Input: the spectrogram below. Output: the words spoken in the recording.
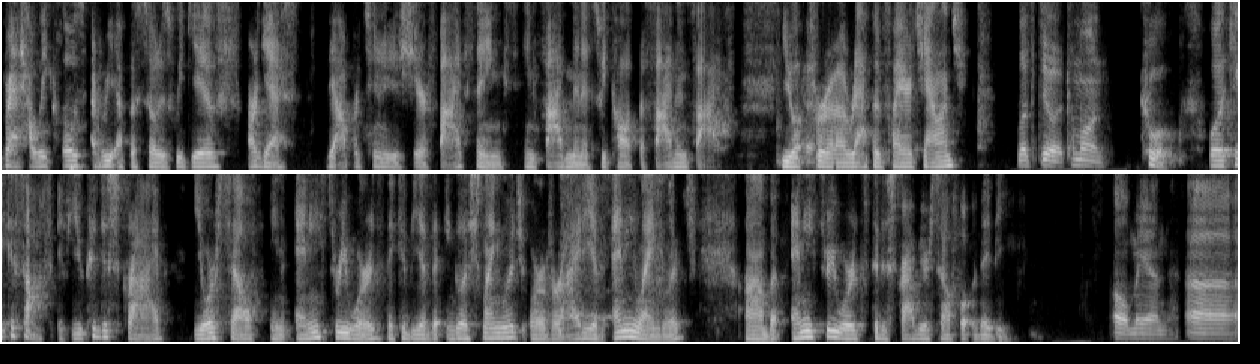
Brad, how we close every episode is we give our guest the opportunity to share five things in five minutes. We call it the five and five. You up for a rapid fire challenge? Let's do it. Come on. Cool. Well, to kick us off, if you could describe yourself in any three words, they could be of the English language or a variety of any language, um, but any three words to describe yourself, what would they be? Oh man. Uh,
